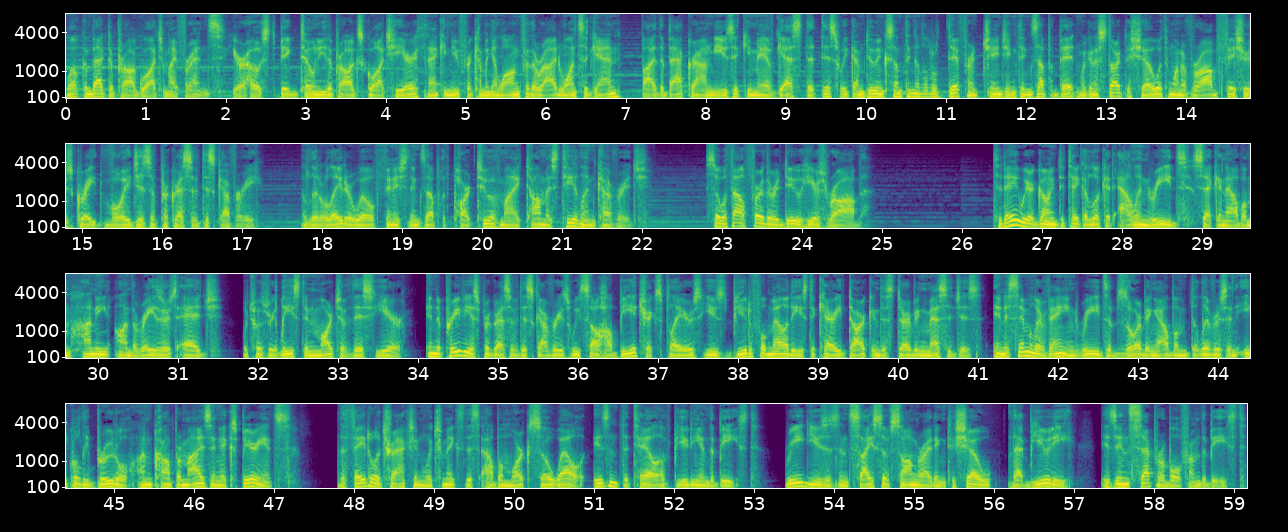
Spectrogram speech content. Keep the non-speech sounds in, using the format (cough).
Welcome back to Prog Watch, my friends. Your host, Big Tony the Prog Squatch here, thanking you for coming along for the ride once again. By the background music, you may have guessed that this week I'm doing something a little different, changing things up a bit, and we're going to start the show with one of Rob Fisher's great voyages of progressive discovery. A little later, we'll finish things up with part two of my Thomas Thielen coverage. So without further ado, here's Rob. Today we are going to take a look at Alan Reed's second album, Honey on the Razor's Edge, which was released in March of this year. In the previous progressive discoveries, we saw how Beatrix players used beautiful melodies to carry dark and disturbing messages. In a similar vein, Reed's absorbing album delivers an equally brutal, uncompromising experience. The fatal attraction which makes this album work so well isn't the tale of Beauty and the Beast. Reed uses incisive songwriting to show that beauty is inseparable from the beast.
